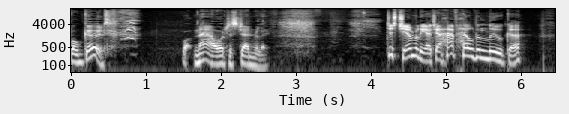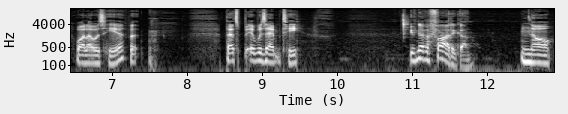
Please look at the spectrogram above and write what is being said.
Well, good. what, now or just generally? Just generally, actually, I have held a Luger while I was here, but that's it was empty. You've never fired a gun? No,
